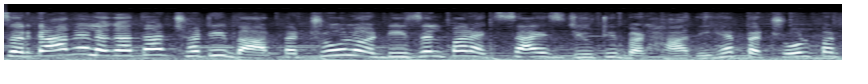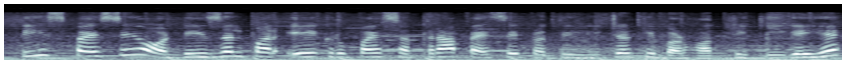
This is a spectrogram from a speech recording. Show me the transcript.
सरकार ने लगातार छठी बार पेट्रोल और डीजल पर एक्साइज ड्यूटी बढ़ा दी है। पेट्रोल पर 30 पैसे और डीजल पर एक रूपए सत्रह पैसे प्रति लीटर की बढ़ोतरी की गई है,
